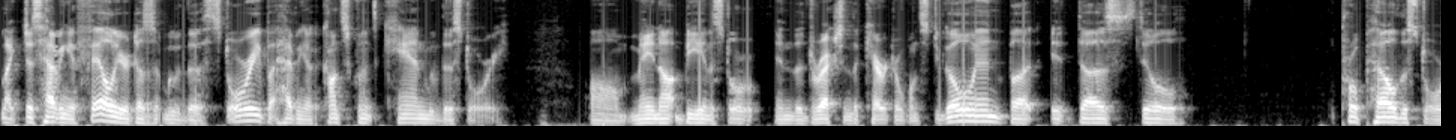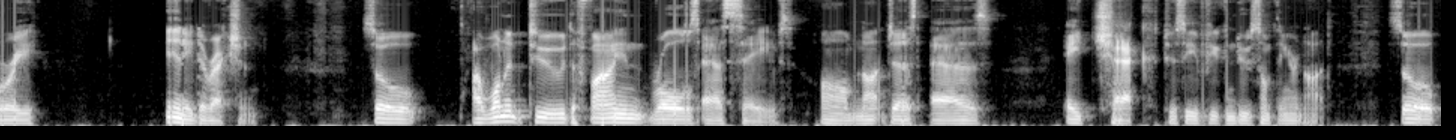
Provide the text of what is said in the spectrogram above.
like just having a failure doesn't move the story but having a consequence can move the story. Um, may not be in the store in the direction the character wants to go in, but it does still propel the story in a direction. So I wanted to define roles as saves, um, not just as a check to see if you can do something or not. So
